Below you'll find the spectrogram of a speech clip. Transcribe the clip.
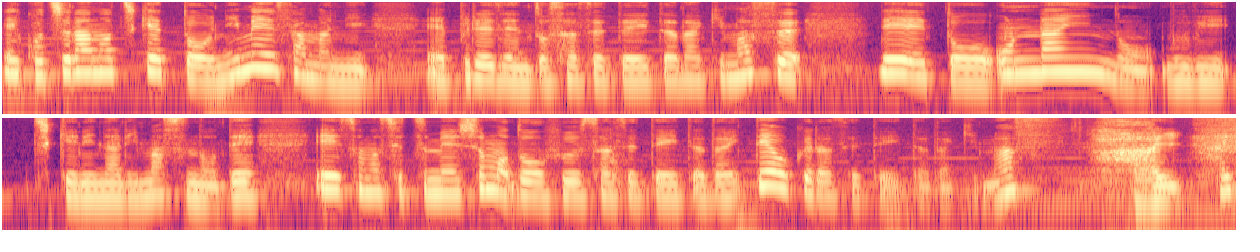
えこちらのチケットを2名様に、えプレゼントさせていただきます。で、えっとオンラインのムービーチケになりますので、えその説明書も同封させていただいて送らせていただきます。はい。はい、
